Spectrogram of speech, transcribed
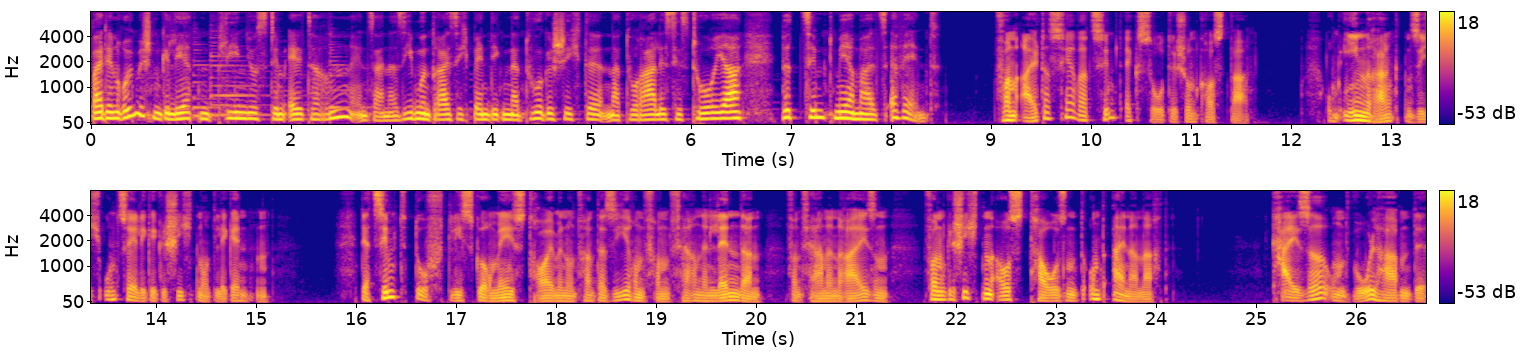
Bei den römischen Gelehrten Plinius dem Älteren in seiner 37-bändigen Naturgeschichte Naturalis Historia wird Zimt mehrmals erwähnt. Von alters her war Zimt exotisch und kostbar. Um ihn rankten sich unzählige Geschichten und Legenden. Der Zimtduft ließ Gourmets träumen und fantasieren von fernen Ländern, von fernen Reisen, von Geschichten aus Tausend und einer Nacht. Kaiser und Wohlhabende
